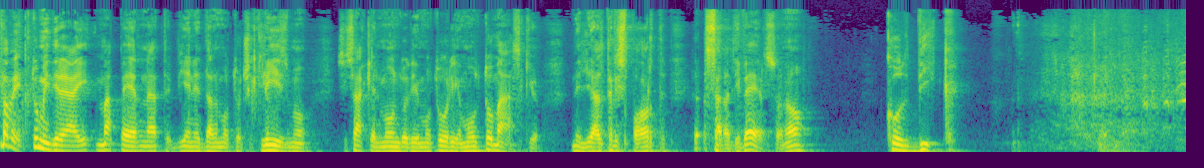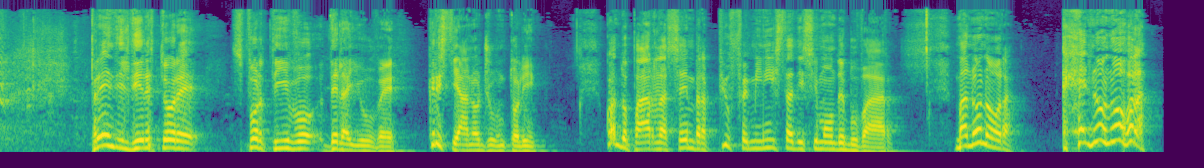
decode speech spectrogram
Vabbè, tu mi dirai, ma Pernat viene dal motociclismo, si sa che il mondo dei motori è molto maschio, negli altri sport sarà diverso, no? Col dick. Prendi il direttore sportivo della Juve, Cristiano Giuntoli. Quando parla sembra più femminista di Simone de Beauvoir, ma non ora. Eh, non ora!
